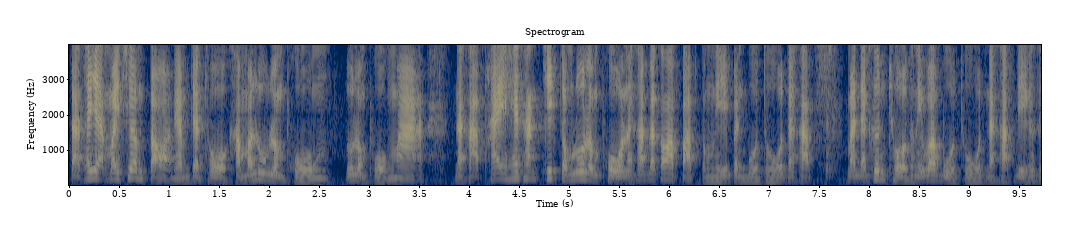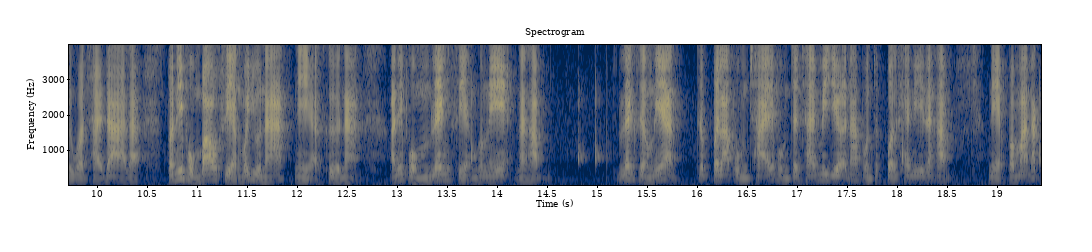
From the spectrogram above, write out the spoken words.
แต่ถ้ายังไม่เชื่อมต่อเนี่ยมันจะโทรคำว่ารูปลำโพงรูปลำโพงมานะครับให้ให้ท่านคลิกตรงรูปลำโพงนะครับแล้วก็มาปรับตรงนี้เป็นบลูทูธนะครับมันจะขึ้นโชว์ตรงนี้ว่าบลูทูธนะครับนี่ก็ถือว่าใช้ได้แล้ว ตอนนี้ผมเบาเสียงไว้อยู่นะนี่คือนะอันนี้ผมเร่งเสียงตรงนี้นะครับ เลขเสียงเนี้ยจะเวลาผมใช้ผมจะใช้ไม่เยอะนะ ผมจะเปิดแค่นี้นะครับเนี่ยประมาณสัก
